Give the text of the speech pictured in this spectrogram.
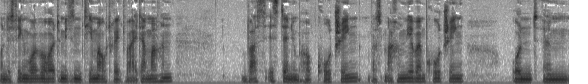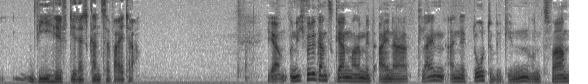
Und deswegen wollen wir heute mit diesem Thema auch direkt weitermachen. Was ist denn überhaupt Coaching? Was machen wir beim Coaching? Und ähm, wie hilft dir das Ganze weiter? Ja, und ich würde ganz gern mal mit einer kleinen Anekdote beginnen. Und zwar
